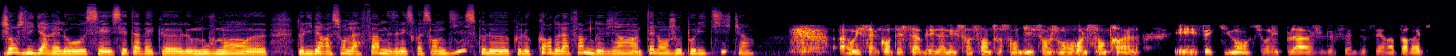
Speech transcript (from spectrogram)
Georges Ligarello, c'est avec euh, le mouvement euh, de libération de la femme des années 70 que le que le corps de la femme devient un tel enjeu politique. Ah oui, c'est incontestable. Les années 60-70 ont joué un rôle central. Et effectivement, sur les plages, le fait de faire apparaître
